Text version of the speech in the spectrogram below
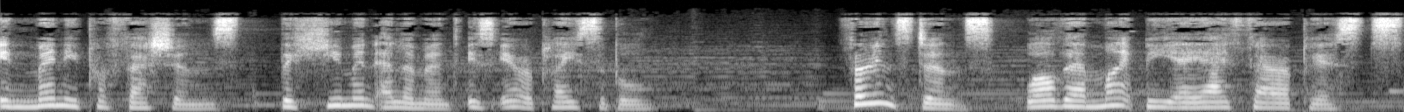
in many professions, the human element is irreplaceable. For instance, while there might be AI therapists,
